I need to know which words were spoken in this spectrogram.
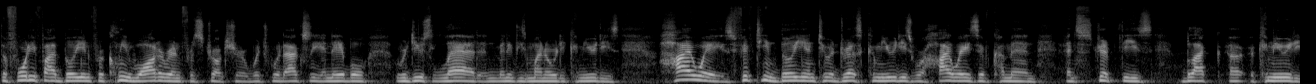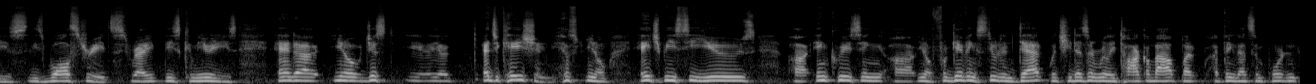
the 45 billion for clean water infrastructure, which would actually enable reduce lead in many of these minority communities, highways, 15 billion to address communities where highways have come in and stripped these black uh, communities, these Wall Streets, right? These communities, and uh, you know just uh, education, you know, HBCUs, uh, increasing, uh, you know, forgiving student debt, which he doesn't really talk about, but I think that's important,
